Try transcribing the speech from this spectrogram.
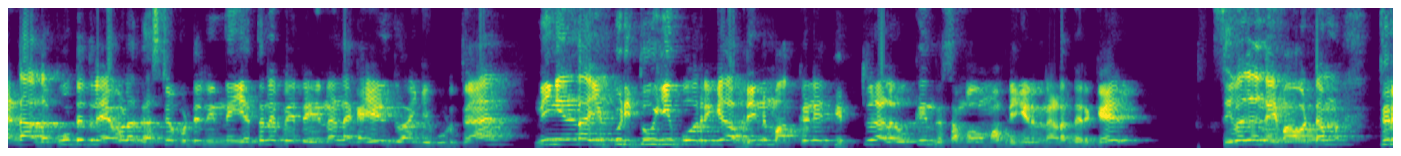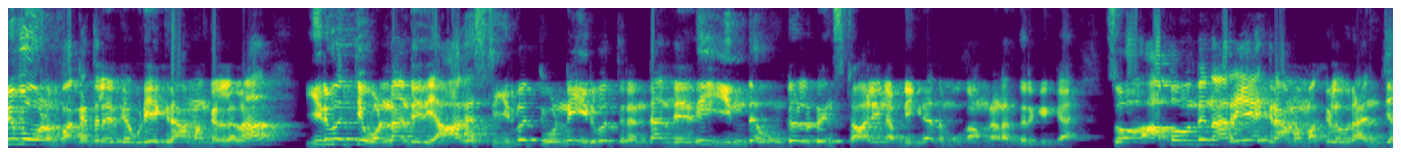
ஏன்டா அந்த கூட்டத்துல எவ்வளவு கஷ்டப்பட்டு நின்று எத்தனை பேர்ட்ட என்னென்ன கையெழுத்து வாங்கி கொடுத்தேன் நீங்க என்னடா இப்படி தூக்கி போடுறீங்க அப்படின்னு மக்களே திட்டுற அளவுக்கு இந்த சம்பவம் அப்படிங்கிறது நடந்திருக்கு. சிவகங்கை மாவட்டம் திருபுவனம் பக்கத்துல இருக்கக்கூடிய கிராமங்கள்ல எல்லாம் இருபத்தி ஒன்னாம் தேதி ஆகஸ்ட் இருபத்தி ஒன்னு இருபத்தி ரெண்டாம் தேதி இந்த உங்களுடன் ஸ்டாலின் அப்படிங்கிற அந்த முகாம் நடந்திருக்குங்க. ஸோ அப்போ வந்து நிறைய கிராம மக்கள் ஒரு அஞ்சு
